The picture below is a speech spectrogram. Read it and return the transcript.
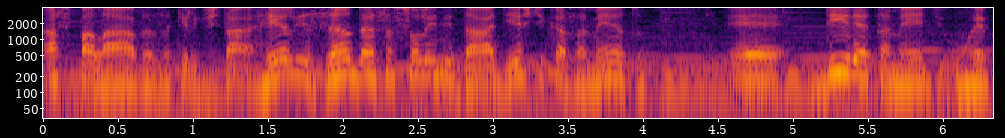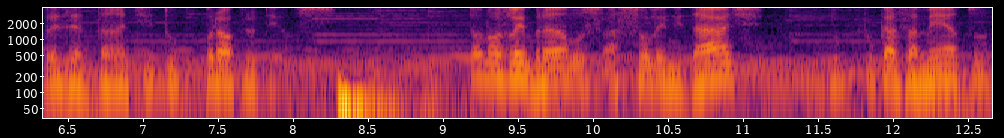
as palavras, aquele que está realizando essa solenidade, este casamento, é diretamente um representante do próprio Deus. Então nós lembramos a solenidade do, do casamento,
